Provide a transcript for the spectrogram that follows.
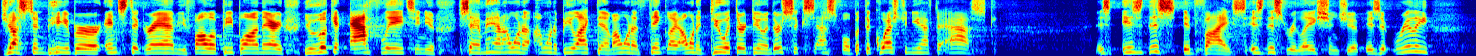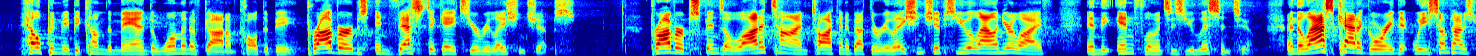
Justin Bieber or Instagram. You follow people on there. You look at athletes and you say, man, I wanna, I wanna be like them. I wanna think like, I wanna do what they're doing. They're successful. But the question you have to ask is, is this advice, is this relationship, is it really helping me become the man, the woman of God I'm called to be? Proverbs investigates your relationships. Proverbs spends a lot of time talking about the relationships you allow in your life and the influences you listen to. And the last category that we sometimes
